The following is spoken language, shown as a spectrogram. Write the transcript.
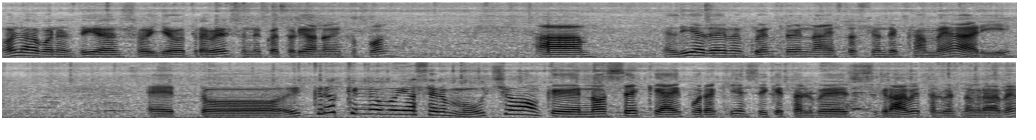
Hola, buenos días. Soy yo otra vez, un ecuatoriano en Japón. Ah, el día de hoy me encuentro en la estación de Kameari. Esto, creo que no voy a hacer mucho, aunque no sé qué hay por aquí, así que tal vez grave, tal vez no grave.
